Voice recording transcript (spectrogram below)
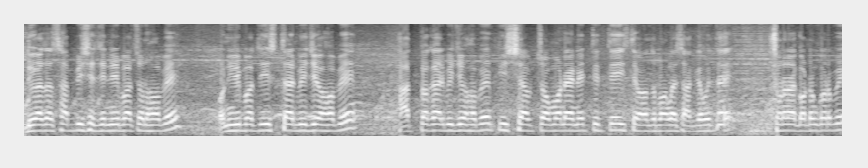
দুই হাজার ছাব্বিশে যে নির্বাচন হবে, ও নির্বাচন ইস্তার বিজয় হবে, হাত পাকার বিজয় হবে পিস সাহেব চমনের নেতৃত্বে ইসলাম বাংলাদেশ আগামীতে সরকার গঠন করবে।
